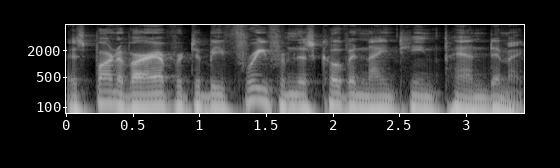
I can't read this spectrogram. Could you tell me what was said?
as part of our effort to be free from this COVID 19 pandemic.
